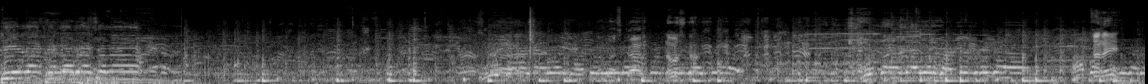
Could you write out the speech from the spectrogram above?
तीन लाख प्रसन्न नमस्कार. चालेल आंबेजवळ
